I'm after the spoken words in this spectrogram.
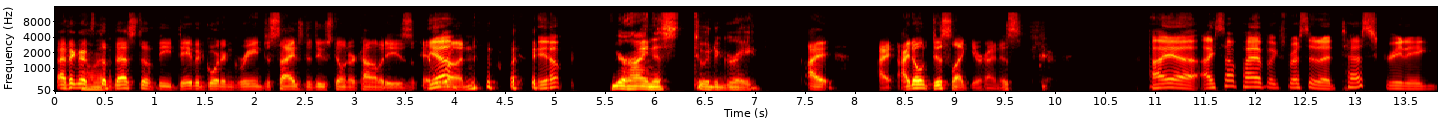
I think that's Oh, the man. best of the David Gordon Green decides to do stoner comedies and run. Yep. Your Highness to a degree. I I I don't dislike your highness. I uh I saw Pineapple Express at a test screening,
